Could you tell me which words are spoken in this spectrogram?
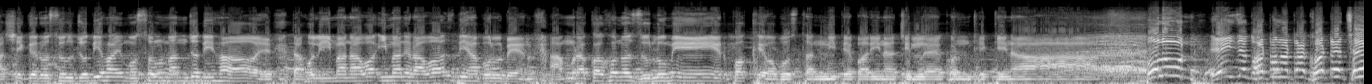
আশিক রসুল যদি হয়, মুসলমান যদি হয়, তাহলে ইমান আওয়া ইমানের আওয়াজ দিয়া বলবেন, আমরা কখনো জুলুমের পক্ষে অবস্থান নিতে পারি না, চিল্লা এখন ঠিক কিনা? এই যে ঘটনাটা ঘটেছে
